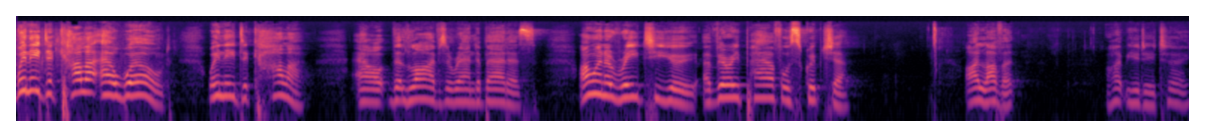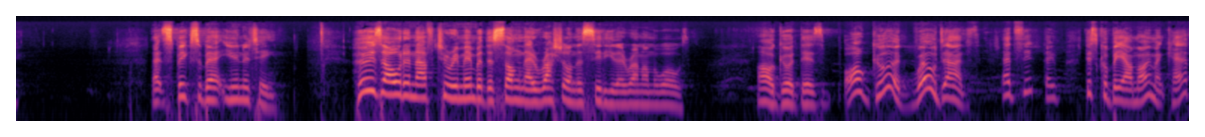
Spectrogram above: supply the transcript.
We need to color our world. We need to color our, the lives around about us. I want to read to you a very powerful scripture. I love it. I hope you do too. That speaks about unity. Who's old enough to remember the song They Rush on the City, They Run on the Walls? Oh, good. There's oh, good. Well done. That's it. They, this could be our moment, Kath.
